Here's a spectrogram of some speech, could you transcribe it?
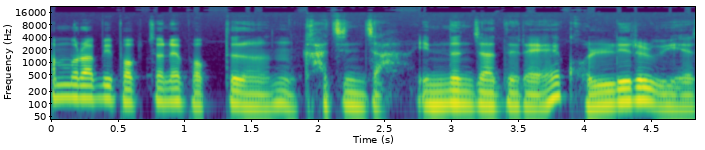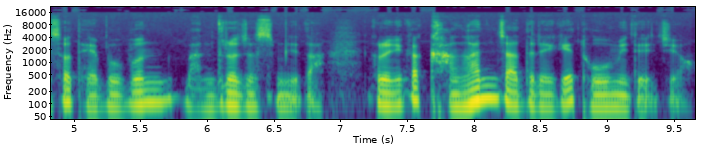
함무라비 법전의 법들은 가진 자, 있는 자들의 권리를 위해서 대부분 만들어졌습니다. 그러니까 강한 자들에게 도움이 되지요.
